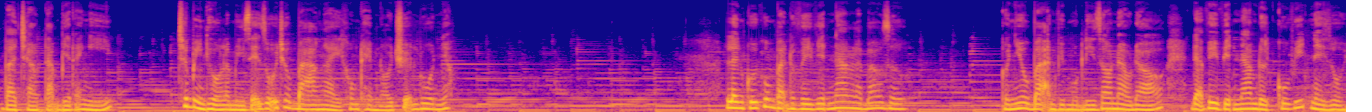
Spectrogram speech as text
Và chào tạm biệt anh ý. Chứ bình thường là mình sẽ dỗi cho 3 ngày không thèm nói chuyện luôn nhé Lần cuối cùng bạn được về Việt Nam là bao giờ? Có nhiều bạn vì một lý do nào đó đã về Việt Nam đợt Covid này rồi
